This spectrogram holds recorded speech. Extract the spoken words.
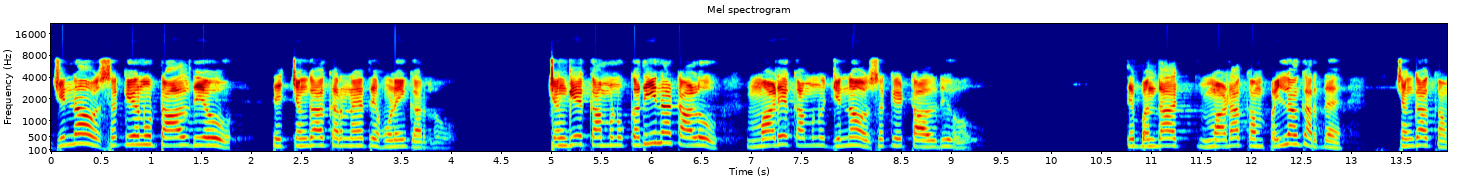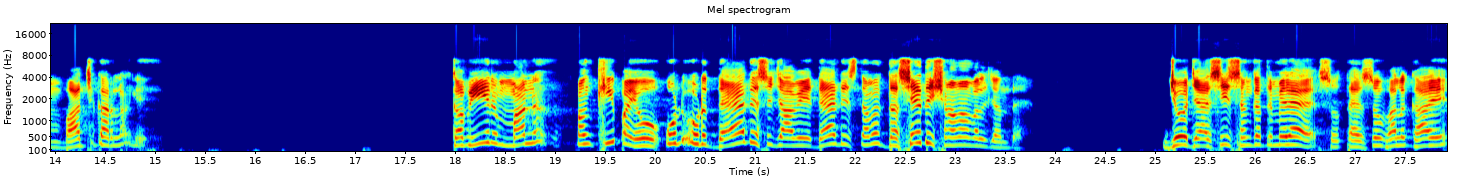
ਜਿੰਨਾ ਹੋ ਸਕੇ ਉਹਨੂੰ ਟਾਲ ਦਿਓ। ਤੇ ਚੰਗਾ ਕਰਨਾ ਹੈ ਤੇ ਹੁਣੇ ਹੀ ਕਰ ਲਓ। ਚੰਗੇ ਕੰਮ ਨੂੰ ਕਦੀ ਨਾ ਟਾਲੋ, ਮਾੜੇ ਕੰਮ ਨੂੰ ਜਿੰਨਾ ਹੋ ਸਕੇ ਟਾਲ ਦਿਓ। ਤੇ ਬੰਦਾ ਮਾੜਾ ਕੰਮ ਪਹਿਲਾਂ ਕਰਦਾ ਚੰਗਾ ਕੰਮ ਬਾਅਦ ਚ ਕਰ ਲਾਂਗੇ। ਕਬੀਰ ਮਨ ਪੰਖੀ ਭਇਓ ਉਡ ਉਡ ਦਹਿ ਦਿਸ ਜਾਵੇ, ਦਹਿ ਦਿਸ ਤਾਂ ਦਸੇ ਦਿਸ਼ਾਵਾਂ ਵੱਲ ਜਾਂਦਾ ਜੋ ਜੈਸੀ ਸੰਗਤ ਮਿਲੇ, ਸੋ ਤੈਸੋ ਫਲ ਖਾਏ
